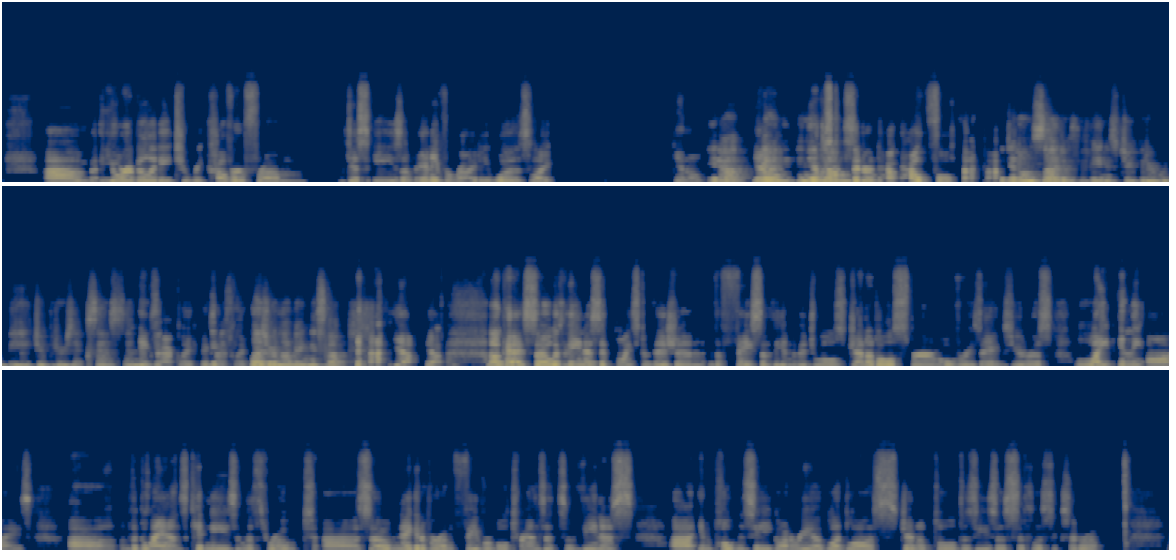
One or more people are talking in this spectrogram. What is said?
um, your ability to recover from dis-ease of any variety was like you know yeah yeah, yeah. it was down, considered helpful the downside of venus jupiter would be jupiter's excess and exactly exactly pleasure loving so. yeah, yeah yeah okay so with venus it points to vision the face of the individual's genitals sperm ovaries eggs uterus light in the eyes uh, the glands, kidneys, and the throat. Uh, so negative or unfavorable transits of Venus, uh, impotency, gonorrhea, blood loss, genital diseases, syphilis, etc.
